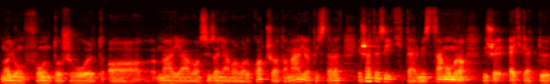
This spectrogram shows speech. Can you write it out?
nagyon fontos volt a Máriával, Szűzanyával való kapcsolat, a Mária tisztelet, és hát ez így természet számomra, és egy-kettő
